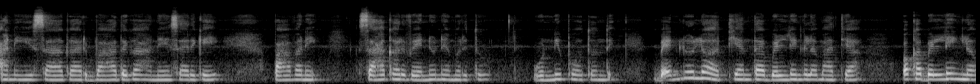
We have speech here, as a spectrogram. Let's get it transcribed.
అని సాగర్ బాధగా అనేసరికి పావని సాగర్ వెన్ను నెమురుతూ ఉండిపోతుంది. బెంగళూరులో అత్యంత బిల్డింగుల మధ్య ఒక బిల్డింగ్లో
